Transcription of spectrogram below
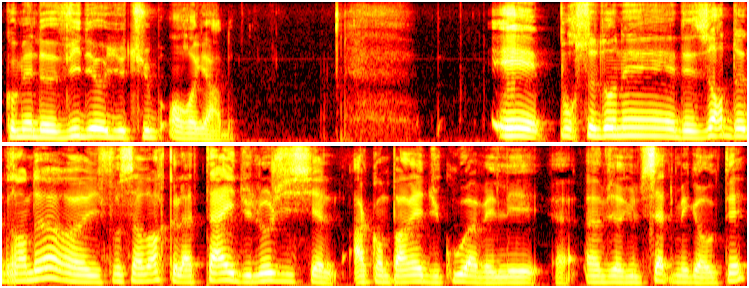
combien de vidéos YouTube on regarde. Et pour se donner des ordres de grandeur, euh, il faut savoir que la taille du logiciel, à comparer du coup avec les 1,7 euh, mégaoctets,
